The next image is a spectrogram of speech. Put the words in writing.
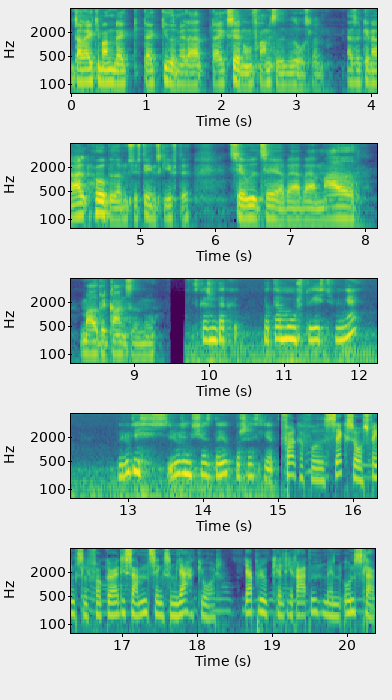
Øh, der er rigtig mange, der ikke, der ikke gider med, der, der ikke ser nogen fremtid i Hvide Rusland. Altså generelt håbet om systemskifte ser ud til at være, være meget meget begrænset nu. Скажем так, потому что есть у меня, люди, людям сейчас дают по 6 лет. Folk har fået 6 års fængsel for at gøre de samme ting, som jeg har gjort. Jeg blev kaldt i retten, men undslap.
